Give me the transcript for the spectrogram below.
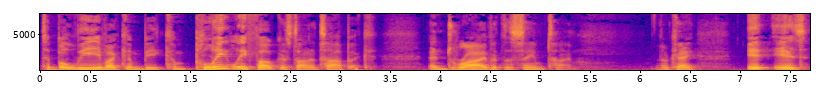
to believe I can be completely focused on a topic and drive at the same time. Okay? It is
